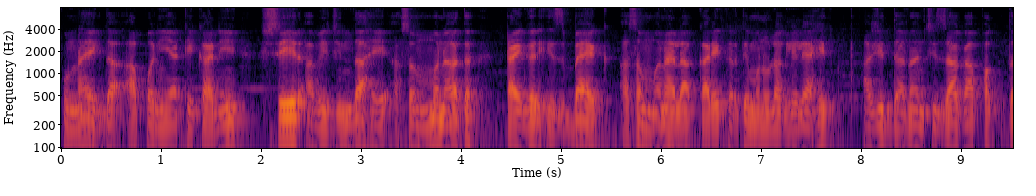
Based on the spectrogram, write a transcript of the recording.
पुन्हा एकदा आपण या ठिकाणी शेर अभि जिंदा आहे असं म्हणत टायगर इज बॅक असं म्हणायला कार्यकर्ते म्हणू लागलेले आहेत. अजितदादांची जागा फक्त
